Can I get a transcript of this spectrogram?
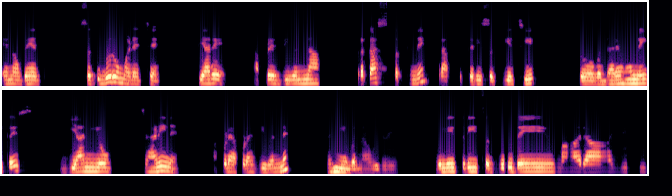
એનો ભેદ સદગુરુ મળે છે. ત્યારે આપણે જીવનના પ્રકાશ પથને પ્રાપ્ત કરી શકીએ છીએ. તો વધારે હું નહીં કહીશ જ્ઞાન યોગ જાણીને આપણે આપણા જીવનને ધન્ય બનાવવું જોઈએ. બોલે શ્રી સદગુરુદેવ મહારાજ કી.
